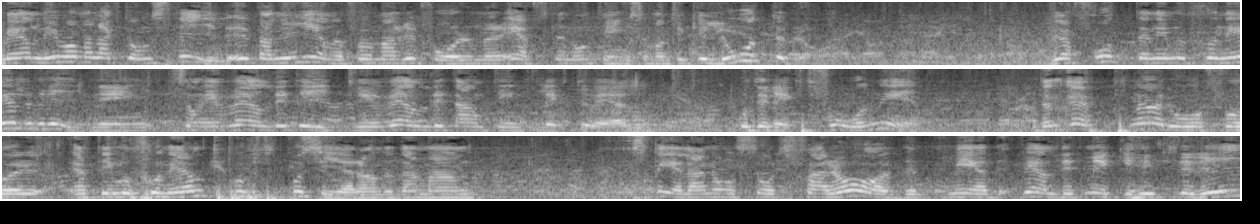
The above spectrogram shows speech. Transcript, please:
Men nu har man lagt om stil, utan nu genomför man reformer efter någonting som man tycker låter bra. Vi har fått en emotionell vridning som är väldigt ytlig, väldigt antiintellektuell och direkt fånig. Den öppnar då för ett emotionellt poserande där man spelar någon sorts charad med väldigt mycket hyckleri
